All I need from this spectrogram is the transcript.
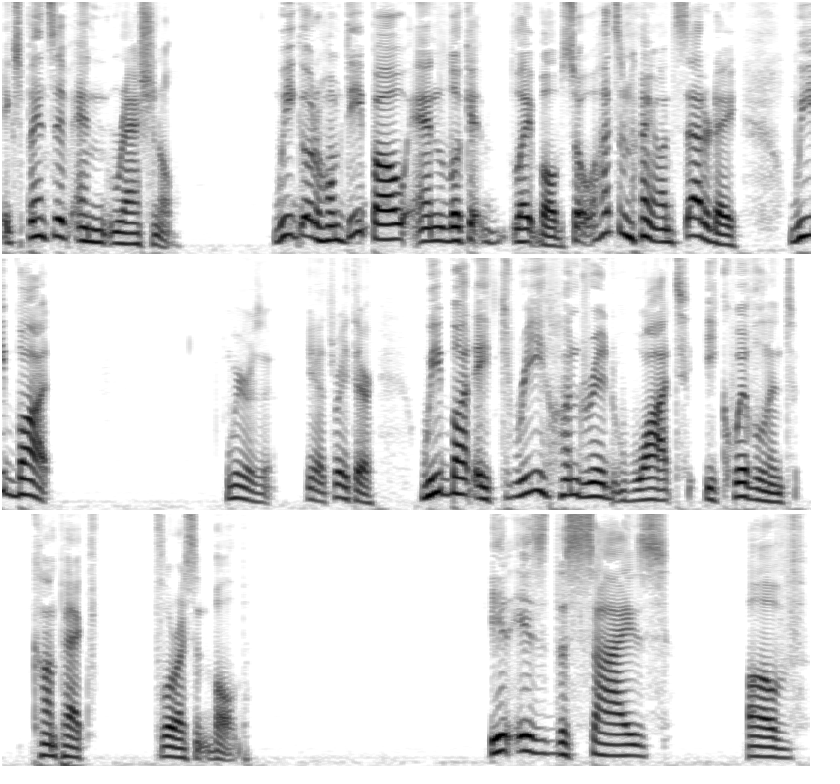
expensive and rational we go to Home Depot and look at light bulbs. So Hudson and I on Saturday, we bought where is it? Yeah, it's right there. We bought a 300 watt equivalent compact fluorescent bulb. It is the size of,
